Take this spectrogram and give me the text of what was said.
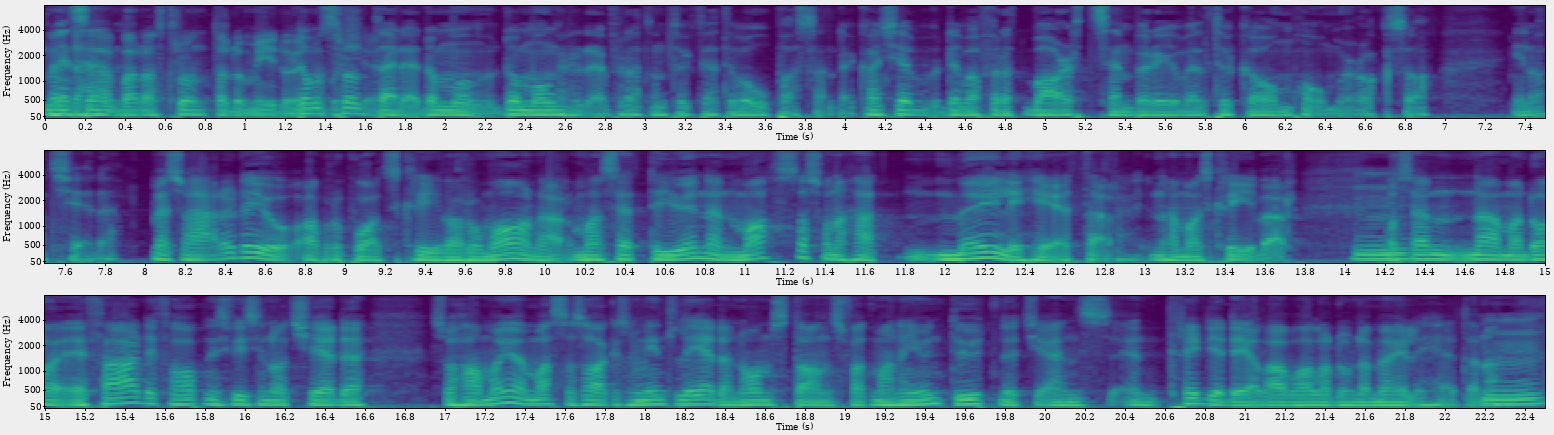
Men, Men det här sen- bara struntar de i då? De struntade det, de, de ångrade det för att de tyckte att det var opassande. Kanske det var för att Bart sen började väl tycka om Homer också i något skede. Men så här är det ju apropå att skriva romaner. Man sätter ju in en massa såna här möjligheter när man skriver. Mm. Och sen när man då är färdig förhoppningsvis i något skede så har man ju en massa saker som inte leder någonstans för att man har ju inte utnyttjat ens en tredjedel av alla de där möjligheterna. Mm.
